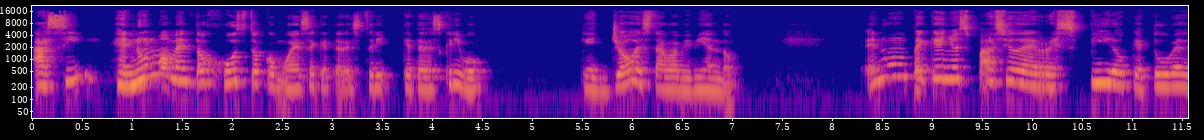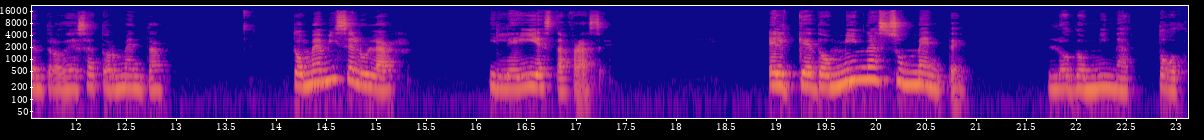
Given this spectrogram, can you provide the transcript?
Así, en un momento justo como ese que te, que te describo, que yo estaba viviendo, en un pequeño espacio de respiro que tuve dentro de esa tormenta, tomé mi celular y leí esta frase. El que domina su mente, lo domina todo.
